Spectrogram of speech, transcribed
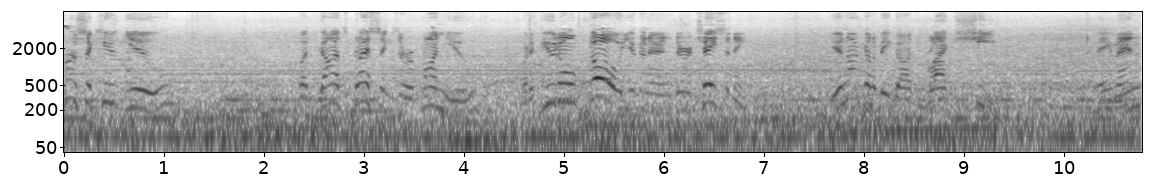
persecute you, but God's blessings are upon you. But if you don't go, you're going to endure chastening. You're not going to be God's black sheep. Amen?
